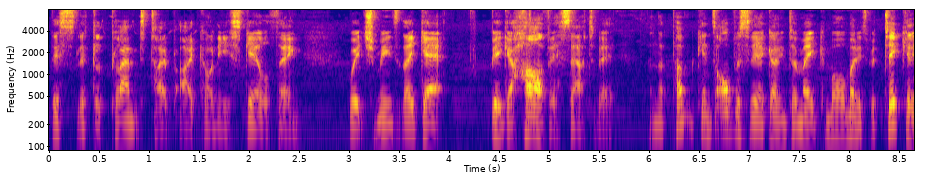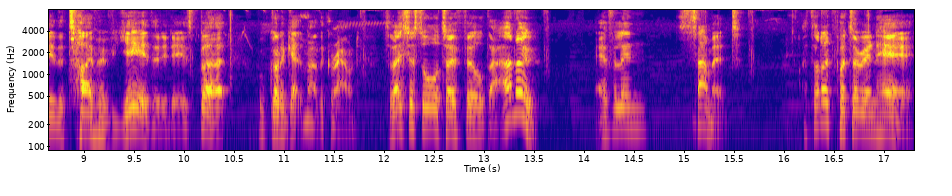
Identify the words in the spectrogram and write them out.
this little plant type icony skill thing, which means that they get bigger harvests out of it. And the pumpkins obviously are going to make more money. It's particularly the time of year that it is, but we've got to get them out of the ground. So let's just auto-fill that. Oh no! Evelyn Samet. I thought I put her in here.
